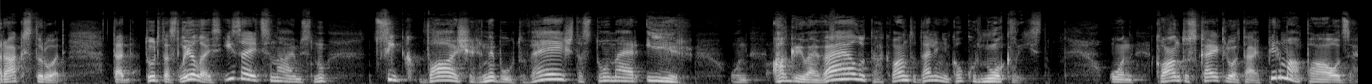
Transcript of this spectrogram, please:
raksturot, tad tur tas lielais izaicinājums, nu, cik vājš ir nebūtu vējš, tas tomēr ir. Un agri vai vēlu tā kvantu daļiņa kaut kur noklīst. Un kvantu skaitļotāja pirmā paudze,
